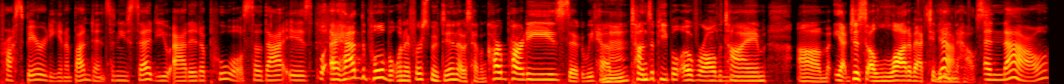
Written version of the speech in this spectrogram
prosperity and abundance. And you said you added a pool. So, that is Well, I had the pool, but when I first moved in, I was having carb parties. That we'd have tons of people over all the time. Um, yeah, just a lot of activity in the house. And now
